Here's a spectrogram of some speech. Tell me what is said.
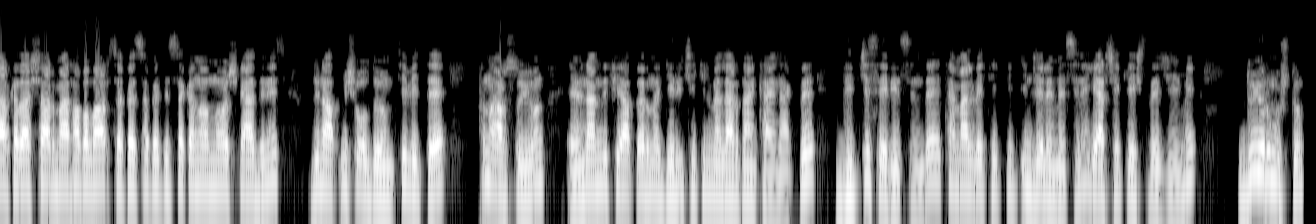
arkadaşlar merhabalar. Sepe Sepe Disse kanalına hoş geldiniz. Dün atmış olduğum tweette Pınar Suyun önemli fiyatlarına geri çekilmelerden kaynaklı Dipçi serisinde temel ve teknik incelemesini gerçekleştireceğimi duyurmuştum.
